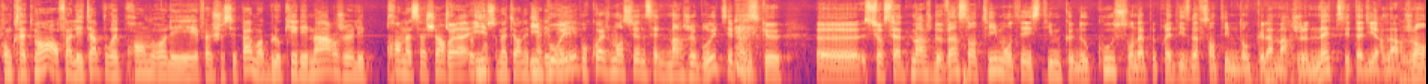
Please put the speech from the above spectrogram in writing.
concrètement, enfin, l'État pourrait prendre les, enfin, je sais pas, moi, bloquer les marges, les prendre à sa charge Voilà, pour que le consommateur n'ait pas il les pourrait. payer. Pourquoi je mentionne cette marge brute? C'est parce que euh, sur cette marge de 20 centimes, on estime que nos coûts sont d'à peu près 19 centimes. Donc que la marge nette, c'est-à-dire l'argent euh,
